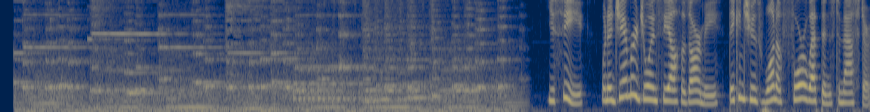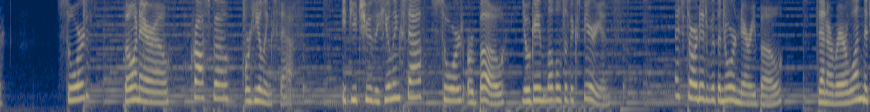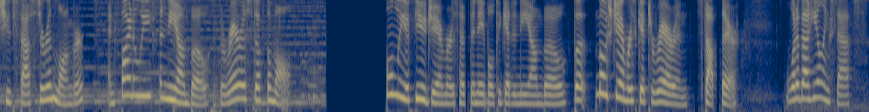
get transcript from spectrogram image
You see, when a jammer joins the Alpha's army, they can choose one of four weapons to master. Sword, bow and arrow, crossbow, or healing staff. If you choose a healing staff, sword, or bow, you'll gain levels of experience. I started with an ordinary bow, then a rare one that shoots faster and longer, and finally a neon bow, the rarest of them all. Only a few jammers have been able to get a neon bow, but most jammers get to rare and stop there. What about healing staffs?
